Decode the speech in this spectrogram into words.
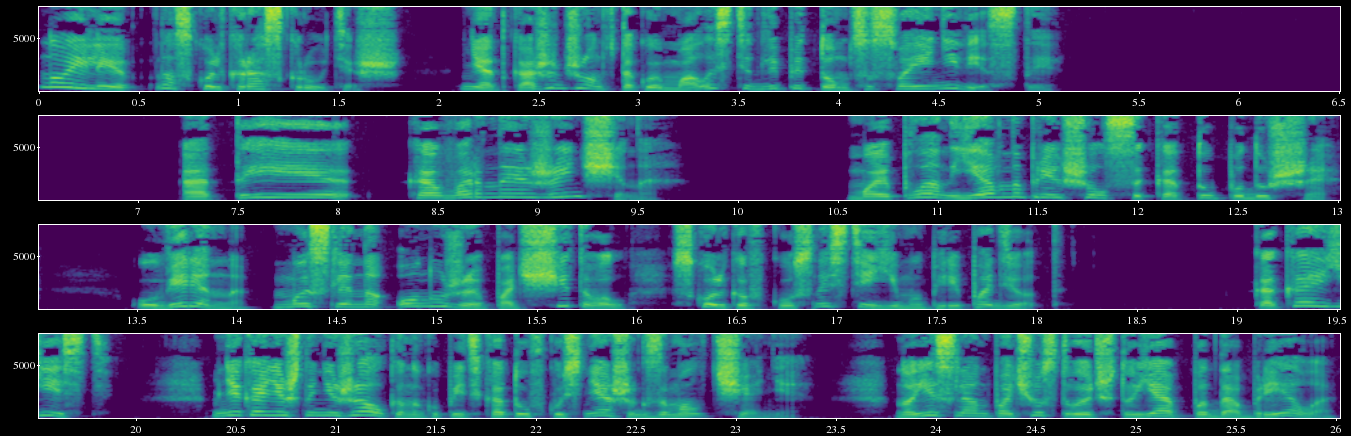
Ну или насколько раскрутишь. Не откажет же он в такой малости для питомца своей невесты. А ты коварная женщина. Мой план явно пришелся коту по душе. Уверенно, мысленно он уже подсчитывал, сколько вкусностей ему перепадет. Какая есть. Мне, конечно, не жалко накупить коту вкусняшек за молчание. Но если он почувствует, что я подобрела,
